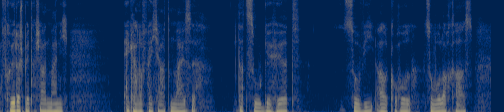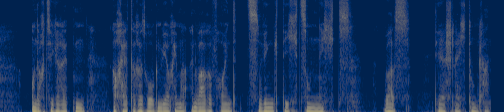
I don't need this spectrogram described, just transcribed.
früher oder später schaden meine ich, egal auf welche Art und Weise. Dazu gehört sowie Alkohol, sowohl auch Gras und auch Zigaretten, auch härtere Drogen, wie auch immer. Ein wahrer Freund zwingt dich zu nichts, was dir schlecht tun kann.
